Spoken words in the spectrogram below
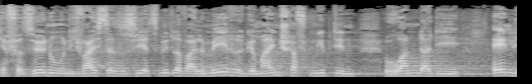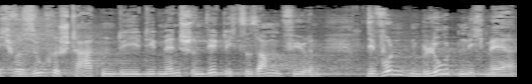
der Versöhnung. Und ich weiß, dass es jetzt mittlerweile mehrere Gemeinschaften gibt in Ruanda, die ähnliche Versuche starten, die die Menschen wirklich zusammenführen. Die Wunden bluten nicht mehr,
